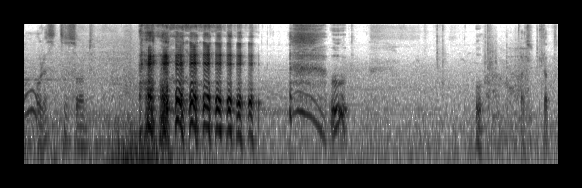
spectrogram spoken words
Oh, das ist interessant. uh. Oh, warte, klappt.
